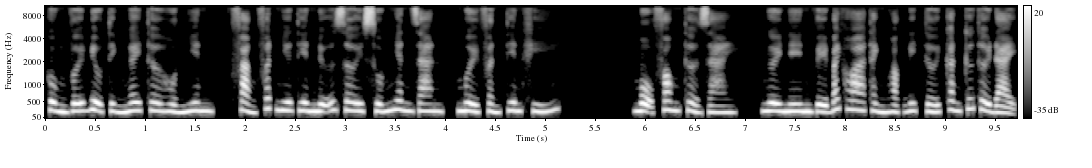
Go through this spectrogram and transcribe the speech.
Cùng với biểu tình ngây thơ hồn nhiên, phảng phất như tiên nữ rơi xuống nhân gian, mười phần tiên khí. Mộ phong thở dài, người nên về Bách Hoa Thành hoặc đi tới căn cứ thời đại,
